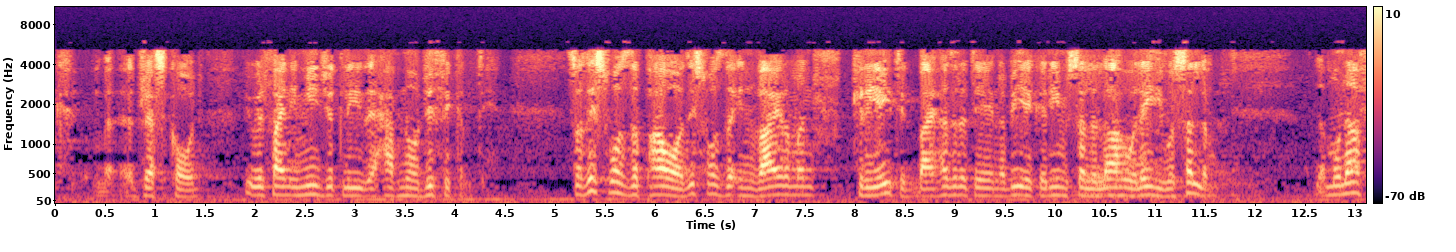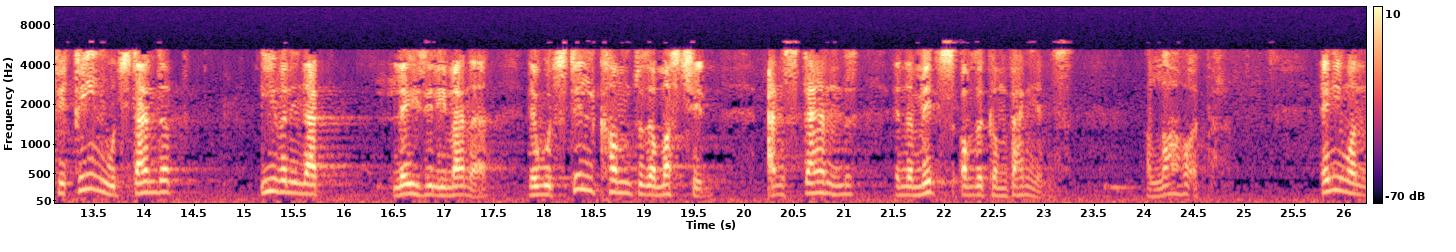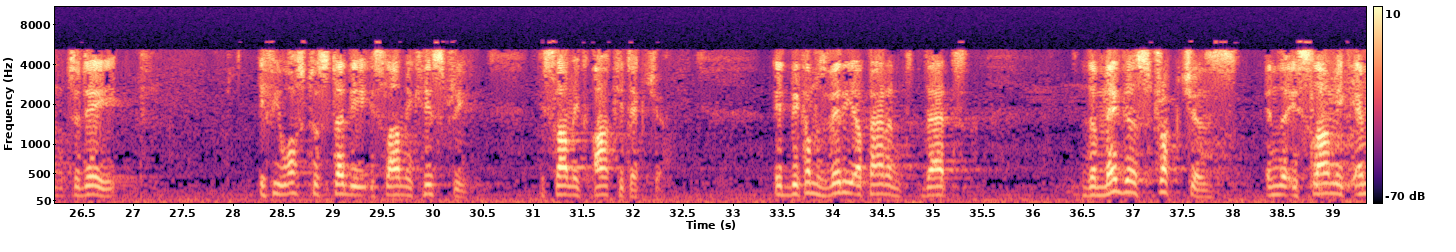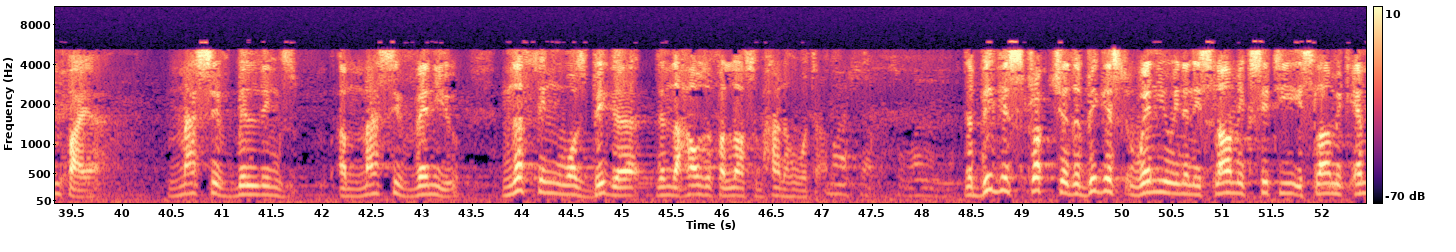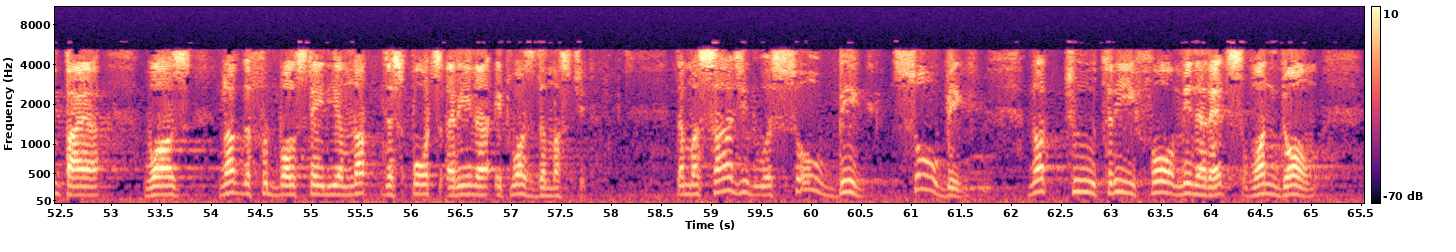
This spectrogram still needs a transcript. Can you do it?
dress code, you will find immediately they have no difficulty. So this was the power, this was the environment created by Hazrat Nabi Kareem sallallahu alayhi wasallam. The munafiqeen would stand up even in that lazily manner. They would still come to the masjid and stand in the midst of the companions. Allahu Akbar. Anyone today, if he was to study Islamic history, Islamic architecture, it becomes very apparent that the mega structures in the Islamic empire massive buildings, a massive venue, nothing was bigger than the house of Allah subhanahu wa ta'ala. The biggest structure, the biggest venue in an Islamic city, Islamic empire was not the football stadium, not the sports arena, it was the masjid. The masajid was so big, so big. Not two, three, four minarets, one dome.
